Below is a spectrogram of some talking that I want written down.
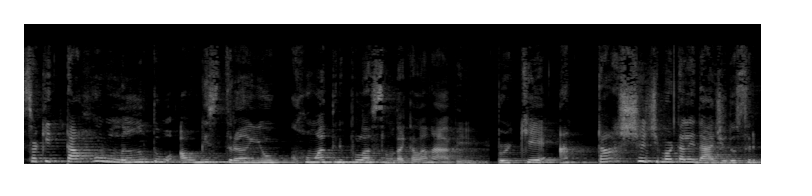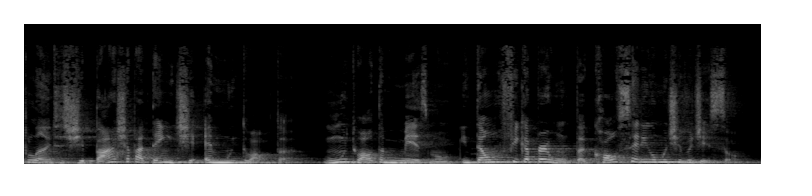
Só que tá rolando algo estranho com a tripulação daquela nave, porque a taxa de mortalidade dos tripulantes de baixa patente é muito alta. Muito alta mesmo. Então fica a pergunta: qual seria o motivo disso?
